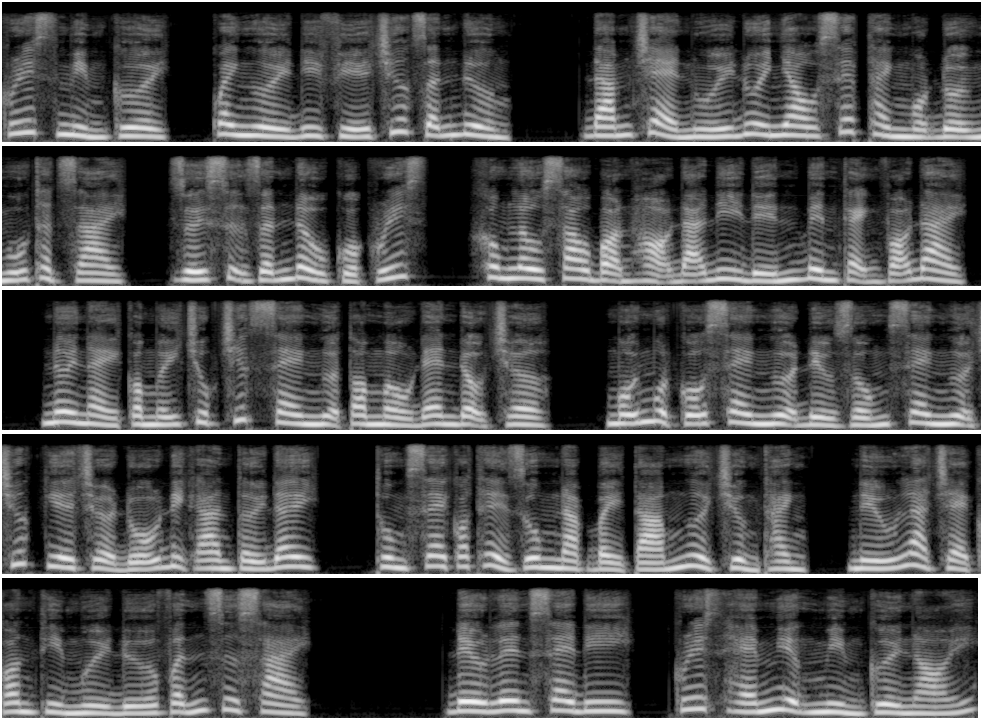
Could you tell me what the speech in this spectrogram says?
Chris mỉm cười, quay người đi phía trước dẫn đường. Đám trẻ núi đuôi nhau xếp thành một đội ngũ thật dài, dưới sự dẫn đầu của Chris, không lâu sau bọn họ đã đi đến bên cạnh võ đài, nơi này có mấy chục chiếc xe ngựa to màu đen đậu chờ, mỗi một cỗ xe ngựa đều giống xe ngựa trước kia chở Đỗ Địch An tới đây, thùng xe có thể dung nạp 7-8 người trưởng thành, nếu là trẻ con thì 10 đứa vẫn dư xài. Đều lên xe đi, Chris hé miệng mỉm cười nói.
